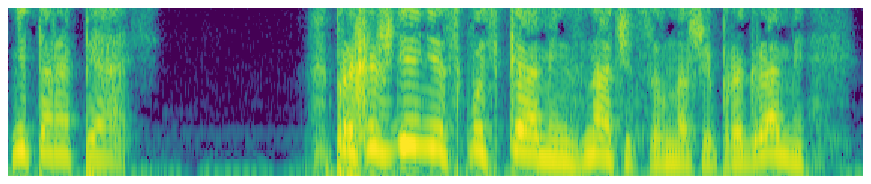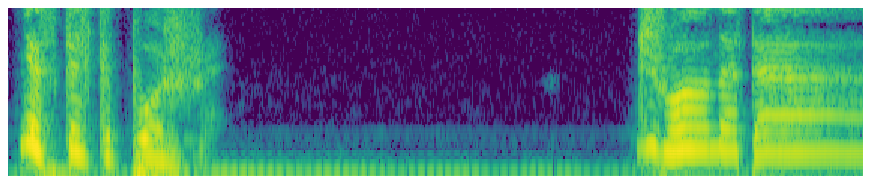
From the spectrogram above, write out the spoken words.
не торопясь. Прохождение сквозь камень значится в нашей программе несколько позже. Джонатан!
